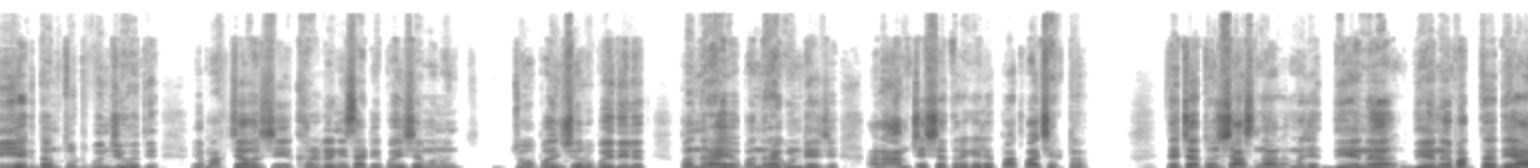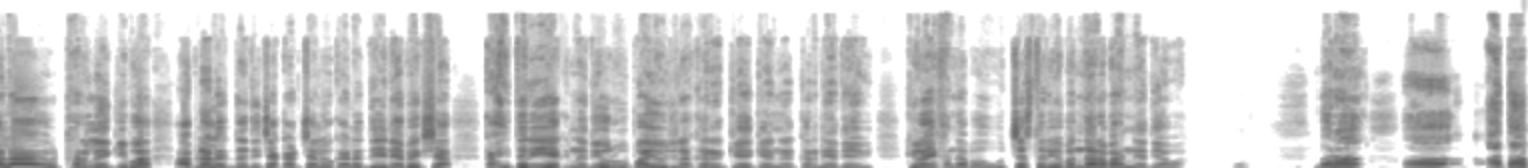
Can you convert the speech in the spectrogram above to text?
ती एकदम तुटपुंजी होती. या मागच्या वर्षी खरडणीसाठी पैसे म्हणून चोपन्नशे रुपये दिलेत पंधरा पंधरा गुंठ्याचे आणि आमचे क्षेत्र गेलेत पाच पाच हेक्टर. त्याच्यातून शासनाला म्हणजे देणं देणं फक्त द्यायला ठरलंय की बा आपल्याला नदीच्या काठच्या लोकांना देण्यापेक्षा काहीतरी एक नदीवर उपाययोजना कर करण्यात यावी किंवा एखादा उच्चस्तरीय बंधारा बांधण्यात यावा. बरं अ, आता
